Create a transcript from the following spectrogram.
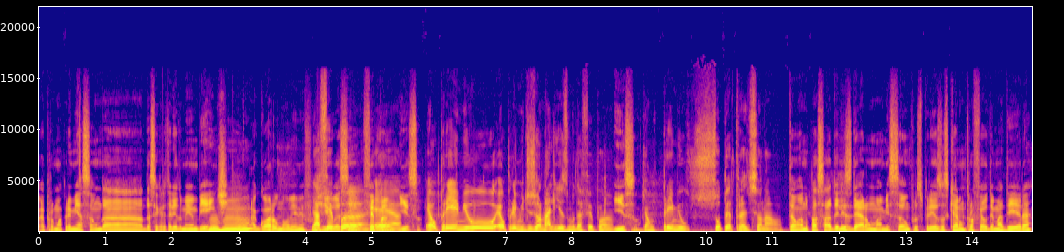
é para uma premiação da, da Secretaria do Meio Ambiente. Uhum. Agora o nome me Da fugiu, FEPAM, assim. FEPAM, é. isso. É o prêmio, é o prêmio de jornalismo da FEPAM, Isso. que é um prêmio super tradicional. Então, ano passado eles deram uma missão para os presos que era um troféu de madeira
